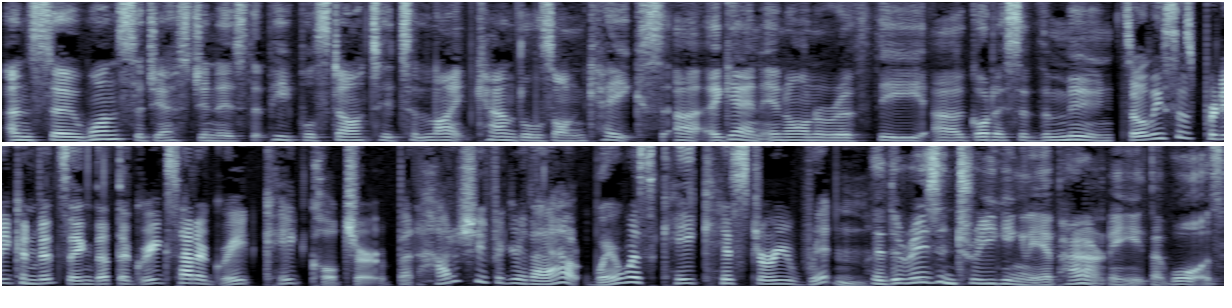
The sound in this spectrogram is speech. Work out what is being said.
And so, one suggestion is that people started to light candles on cakes, uh, again, in honor of the uh, goddess of the moon. So, Lisa's pretty convincing that the Greeks had a great cake culture, but how did she figure that out? Where was cake history written? There is intriguingly, apparently, there was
